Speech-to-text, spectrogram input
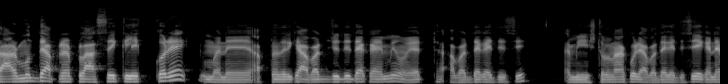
তার মধ্যে আপনার প্লাসে ক্লিক করে মানে আপনাদেরকে আবার যদি দেখাই আমি ওয়েট আবার দেখাইতেছি। আমি ইনস্টল না করে আবার দেখাইতেছি, এখানে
